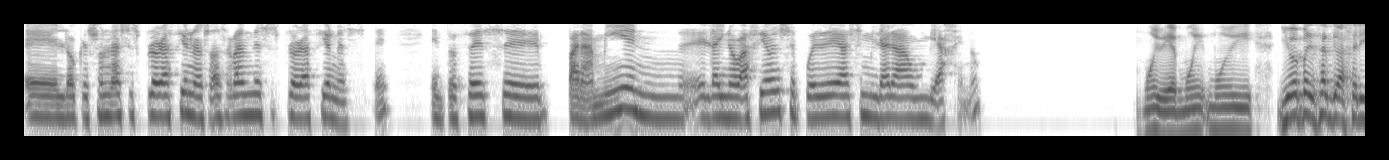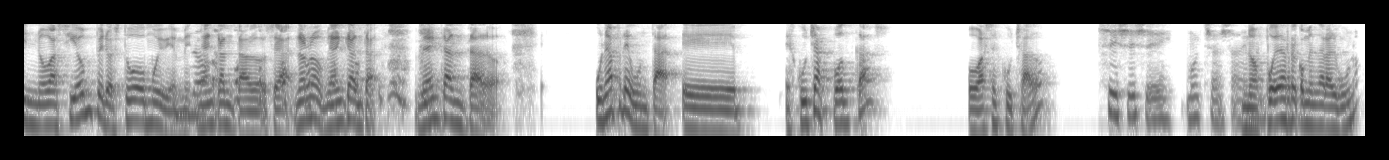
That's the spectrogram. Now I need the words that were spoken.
lo que son las exploraciones, las grandes exploraciones. Entonces, eh, para mí en, la innovación se puede asimilar a un viaje, ¿no? Muy bien, muy, muy. Yo iba a pensar que iba a ser innovación, pero estuvo muy bien, me, ha encantado. O sea, no, no, me ha encantado. Me ha encantado. Una pregunta: eh, ¿escuchas podcast o has escuchado? Sí, sí, sí, muchos. ¿Nos puedes recomendar alguno?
